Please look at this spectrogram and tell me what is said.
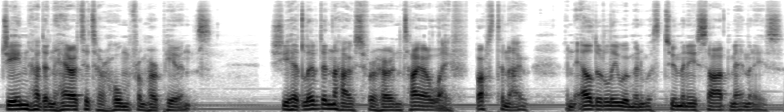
Jane had inherited her home from her parents, she had lived in the house for her entire life, birth to now, an elderly woman with too many sad memories.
